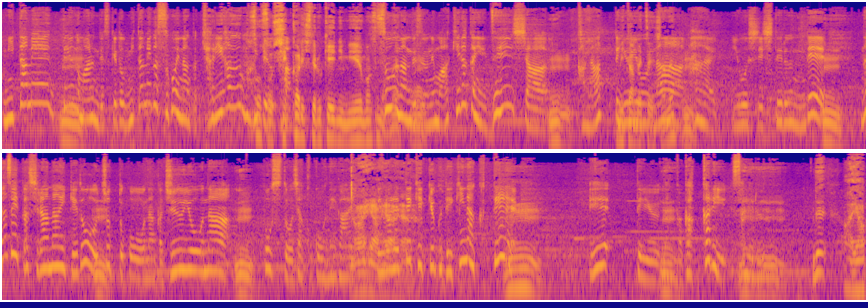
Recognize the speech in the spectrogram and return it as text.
見た目っていうのもあるんですけど、見た目がすごいなんかキャリアウーマンっていううか。しっかりしてる系に見えますもんね。そうなんですよね、もう明らかに前者うんかなっていうような、ねうん。はい、容姿してるんで、うん。なぜか知らないけど、うん。ちょっとこうなんか重要なうん。ポストをじゃあここお願いってはいはい言われてはいはい結局できなくて、うん。えっていうなんかがっかりされる、うんであやっ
